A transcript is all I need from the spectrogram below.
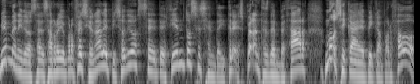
Bienvenidos a Desarrollo Profesional, episodio 763. Pero antes de empezar, música épica, por favor.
